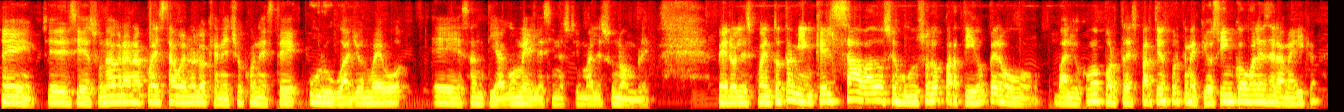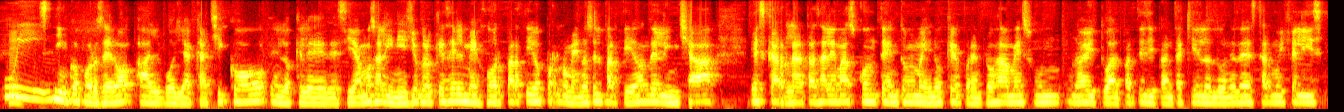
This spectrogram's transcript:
Sí, sí, sí, es una gran apuesta. Bueno, lo que han hecho con este uruguayo nuevo, eh, Santiago Mélez, si no estoy mal es su nombre. Pero les cuento también que el sábado se jugó un solo partido, pero valió como por tres partidos porque metió cinco goles del América. Uy. Cinco por cero al Boyacá Chico, en lo que le decíamos al inicio, creo que es el mejor partido, por lo menos el partido donde el hincha Escarlata sale más contento. Me imagino que, por ejemplo, James, un, un habitual participante aquí de los lunes, debe estar muy feliz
